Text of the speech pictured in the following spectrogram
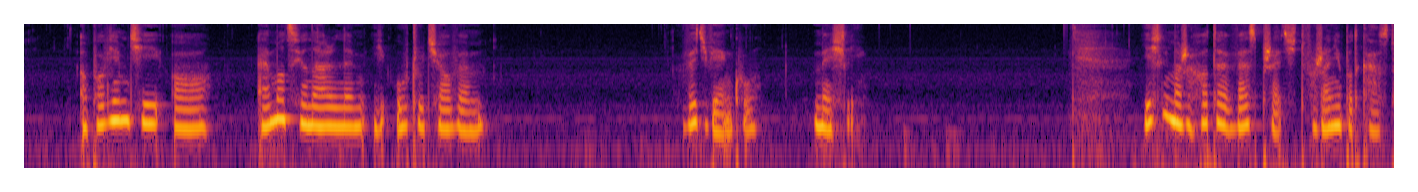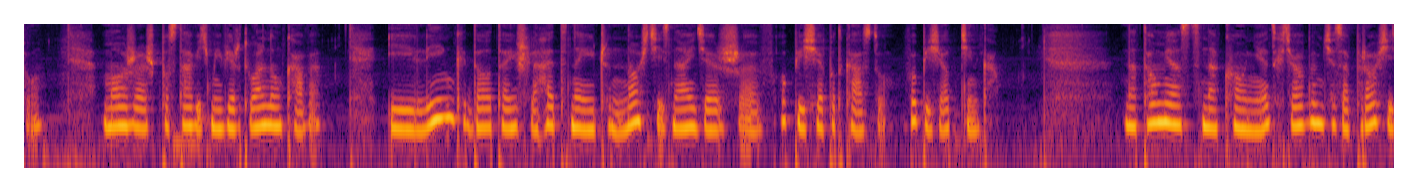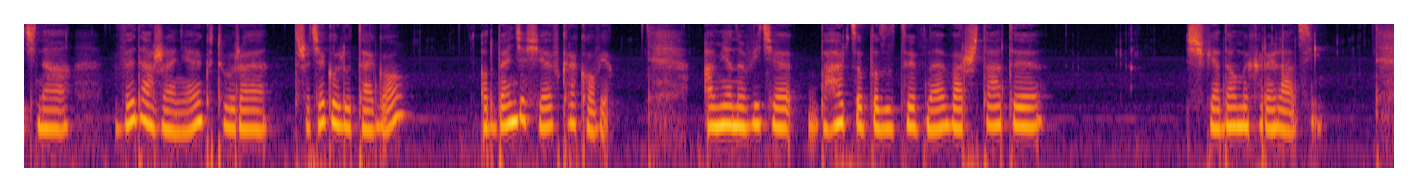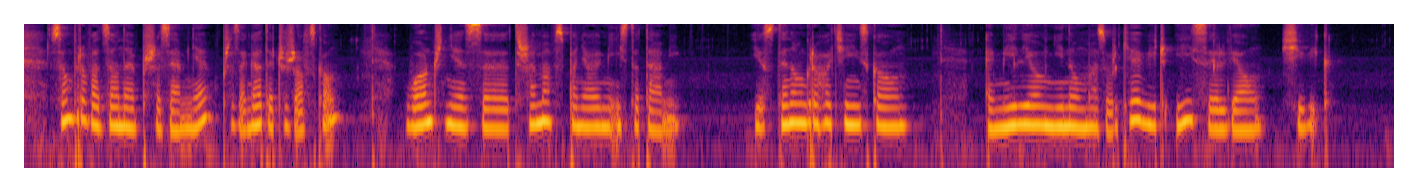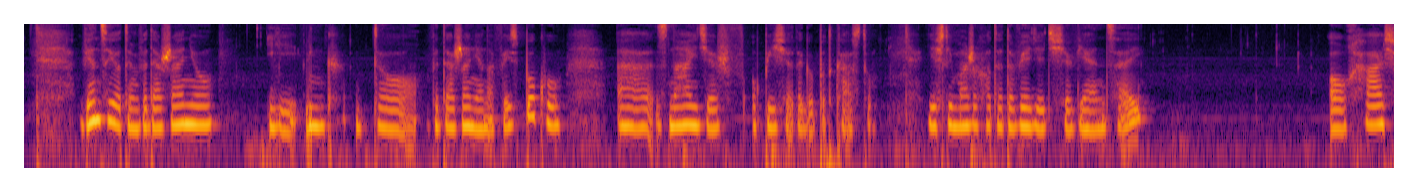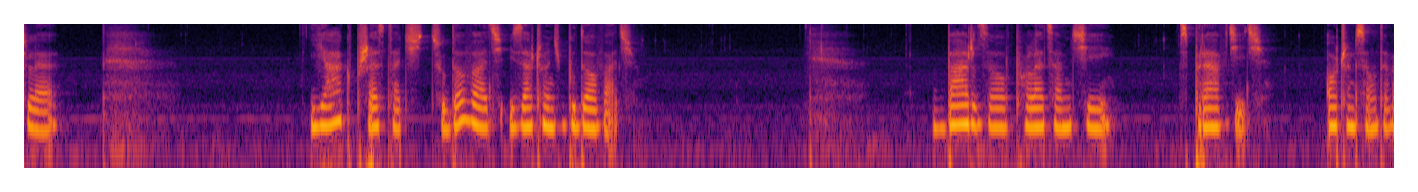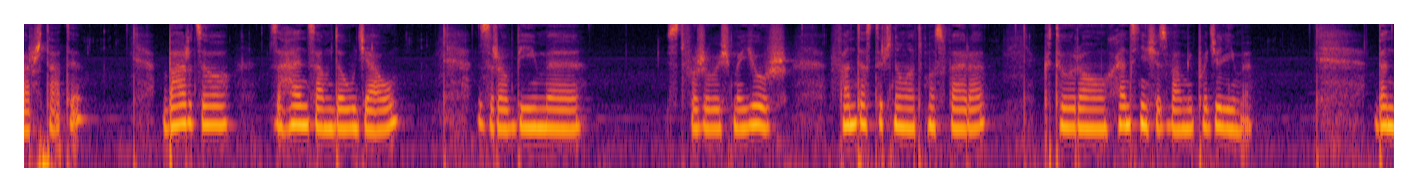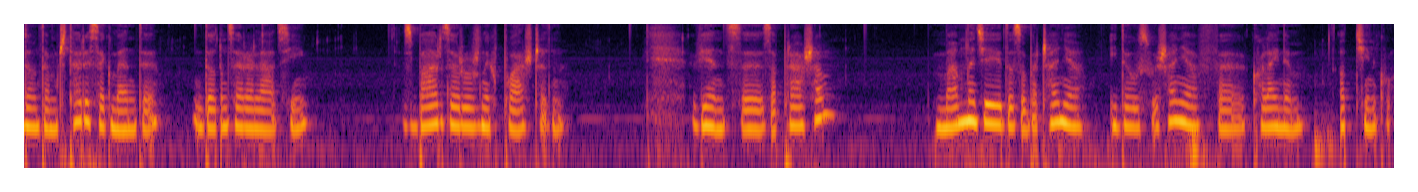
opowiem Ci o emocjonalnym i uczuciowym wydźwięku myśli. Jeśli masz ochotę wesprzeć tworzenie podcastu, możesz postawić mi wirtualną kawę. I link do tej szlachetnej czynności znajdziesz w opisie podcastu, w opisie odcinka. Natomiast na koniec chciałabym Cię zaprosić na wydarzenie, które 3 lutego odbędzie się w Krakowie, a mianowicie bardzo pozytywne warsztaty świadomych relacji. Są prowadzone przeze mnie, przez Agatę Czyżowską, łącznie z trzema wspaniałymi istotami: Justyną Grochocińską, Emilią Niną Mazurkiewicz i Sylwią Siwik. Więcej o tym wydarzeniu i link do wydarzenia na Facebooku e, znajdziesz w opisie tego podcastu. Jeśli masz ochotę dowiedzieć się więcej o haśle, jak przestać cudować i zacząć budować, bardzo polecam Ci sprawdzić, o czym są te warsztaty. Bardzo zachęcam do udziału. Zrobimy, stworzyłyśmy już fantastyczną atmosferę, którą chętnie się z Wami podzielimy. Będą tam cztery segmenty dotyczące relacji z bardzo różnych płaszczyzn. Więc y, zapraszam. Mam nadzieję do zobaczenia i do usłyszenia w kolejnym odcinku.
